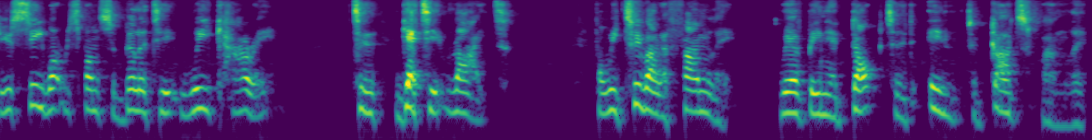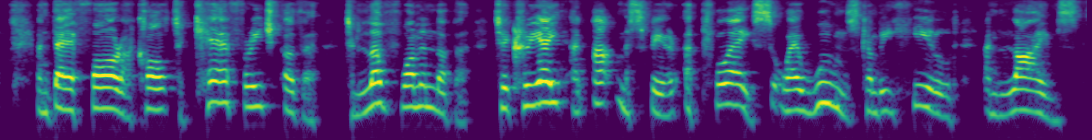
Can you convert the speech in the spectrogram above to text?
do you see what responsibility we carry to get it right? For we too are a family. We have been adopted into God's family and therefore are called to care for each other, to love one another, to create an atmosphere, a place where wounds can be healed and lives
